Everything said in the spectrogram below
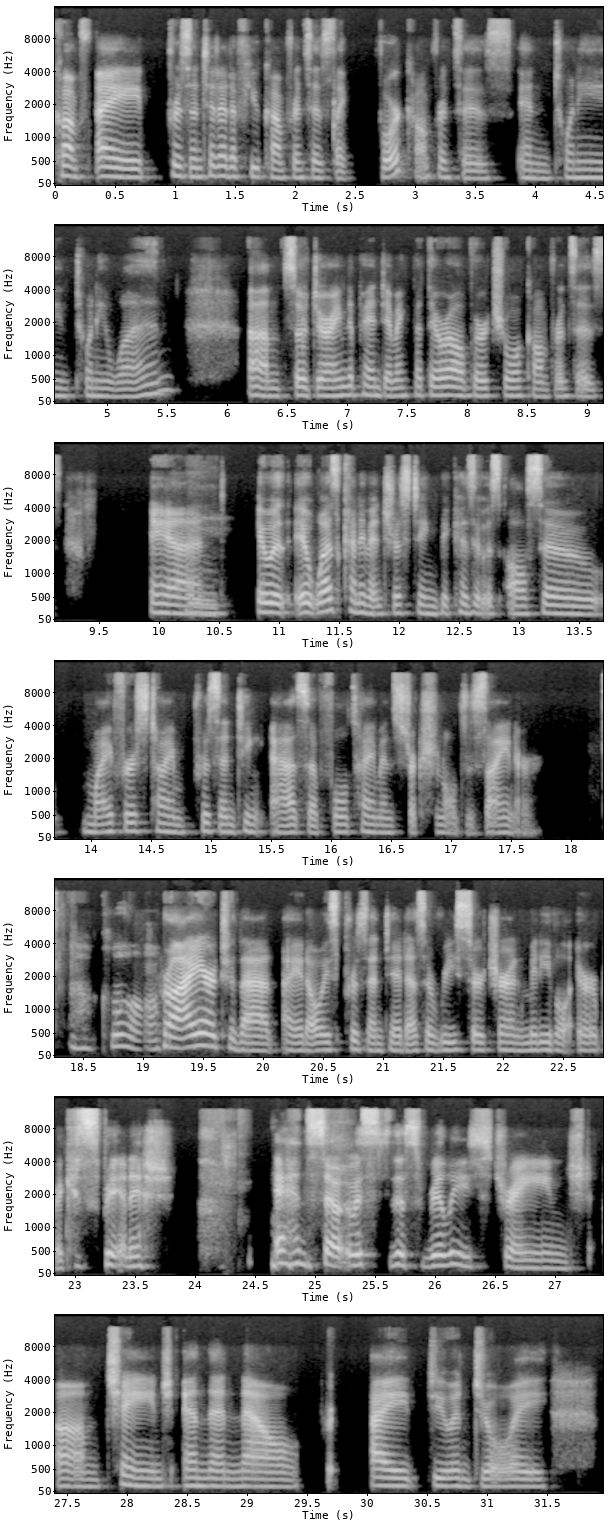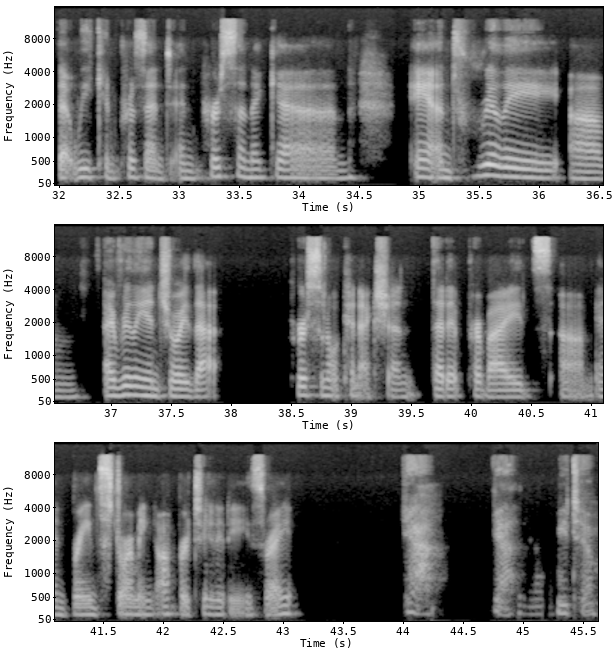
conf- I presented at a few conferences like four conferences in 2021. Um, so during the pandemic, but they were all virtual conferences. And mm. it was it was kind of interesting because it was also my first time presenting as a full-time instructional designer. Oh, cool. Prior to that, I had always presented as a researcher in medieval Arabic and Spanish. and so it was this really strange um, change. And then now I do enjoy that we can present in person again. And really, um, I really enjoy that personal connection that it provides um, and brainstorming opportunities, right? Yeah, yeah, me too.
